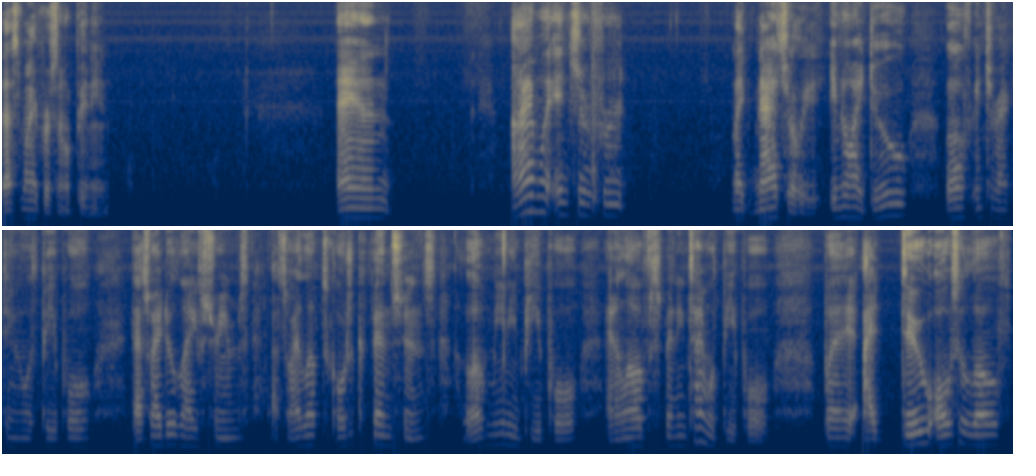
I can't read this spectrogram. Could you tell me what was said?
That's my personal opinion. And I'm an introvert, like naturally. Even though I do love interacting with people. That's why I do live streams. That's why I love to go to conventions. I love meeting people. And I love spending time with people. But I do also love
